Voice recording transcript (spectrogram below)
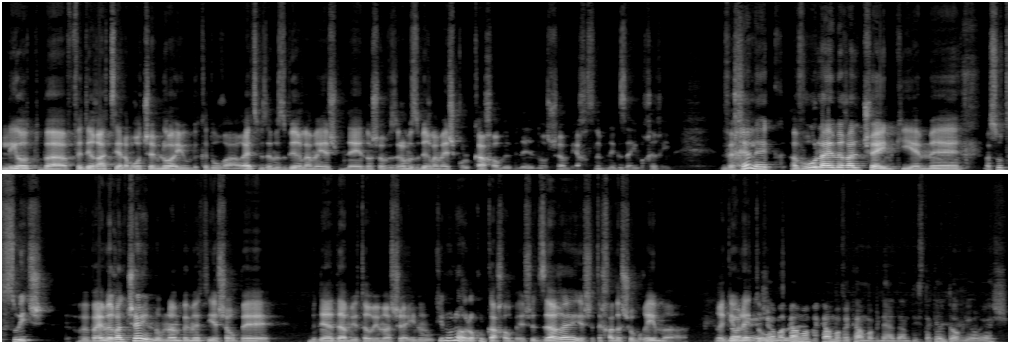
להיות בפדרציה למרות שהם לא היו בכדור הארץ וזה מסביר למה יש בני אנוש אבל זה לא מסביר למה יש כל כך הרבה בני אנוש שם ביחס לבני גזעים אחרים. וחלק עברו לאמרלד צ'יין כי הם uh, עשו את הסוויץ' ובאמרלד צ'יין אמנם באמת יש הרבה בני אדם יותר ממה שהיינו כאילו לא לא כל כך הרבה יש את זארה יש את אחד השומרים הרגולטור. לא, לא, יש שם כמה וכמה וכמה בני אדם תסתכל טוב ליאור יש.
